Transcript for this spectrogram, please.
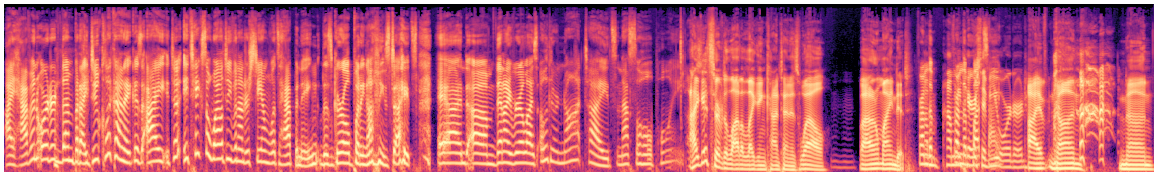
I haven't ordered them, but I do click on it because I it, t- it takes a while to even understand what's happening. This girl putting on these tights, and um, then I realize, oh, they're not tights, and that's the whole point. I get served a lot of legging content as well, but I don't mind it. from the how from many the pairs have side. you ordered? I've none, none.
